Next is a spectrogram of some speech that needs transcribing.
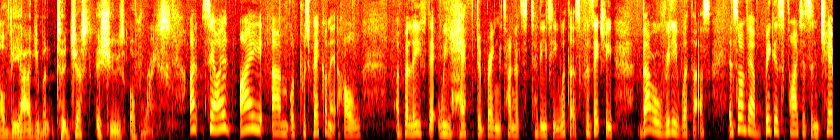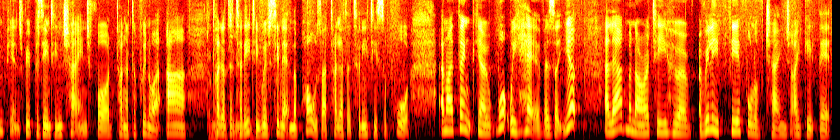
of the argument to just issues of race? I, see, I, I um, would push back on that whole a belief that we have to bring tangata tiriti with us because actually they're already with us and some of our biggest fighters and champions representing change for tangata whenua are tangata, tangata tiriti. We've seen that in the polls, our tangata tiriti support. And I think, you know, what we have is that, yep, a loud minority who are really fearful of change, I get that.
